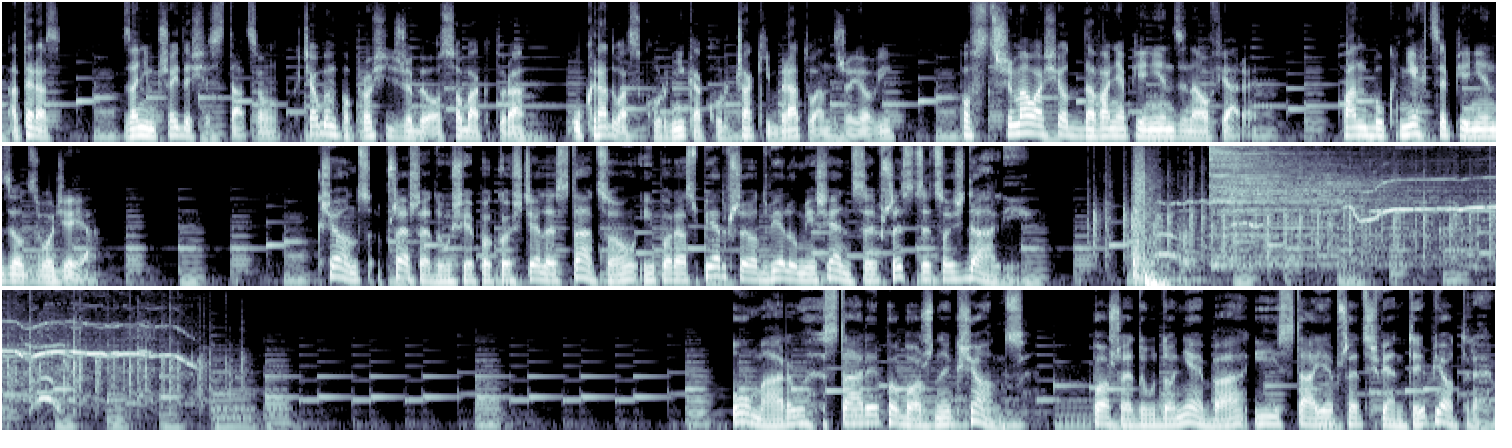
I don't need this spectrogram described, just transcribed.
A teraz, zanim przejdę się z tacą, chciałbym poprosić, żeby osoba, która ukradła z kurnika kurczaki bratu Andrzejowi, powstrzymała się od dawania pieniędzy na ofiarę. Pan Bóg nie chce pieniędzy od złodzieja. Ksiądz przeszedł się po kościele z tacą i po raz pierwszy od wielu miesięcy wszyscy coś dali. Umarł stary pobożny ksiądz. Poszedł do nieba i staje przed święty Piotrem.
